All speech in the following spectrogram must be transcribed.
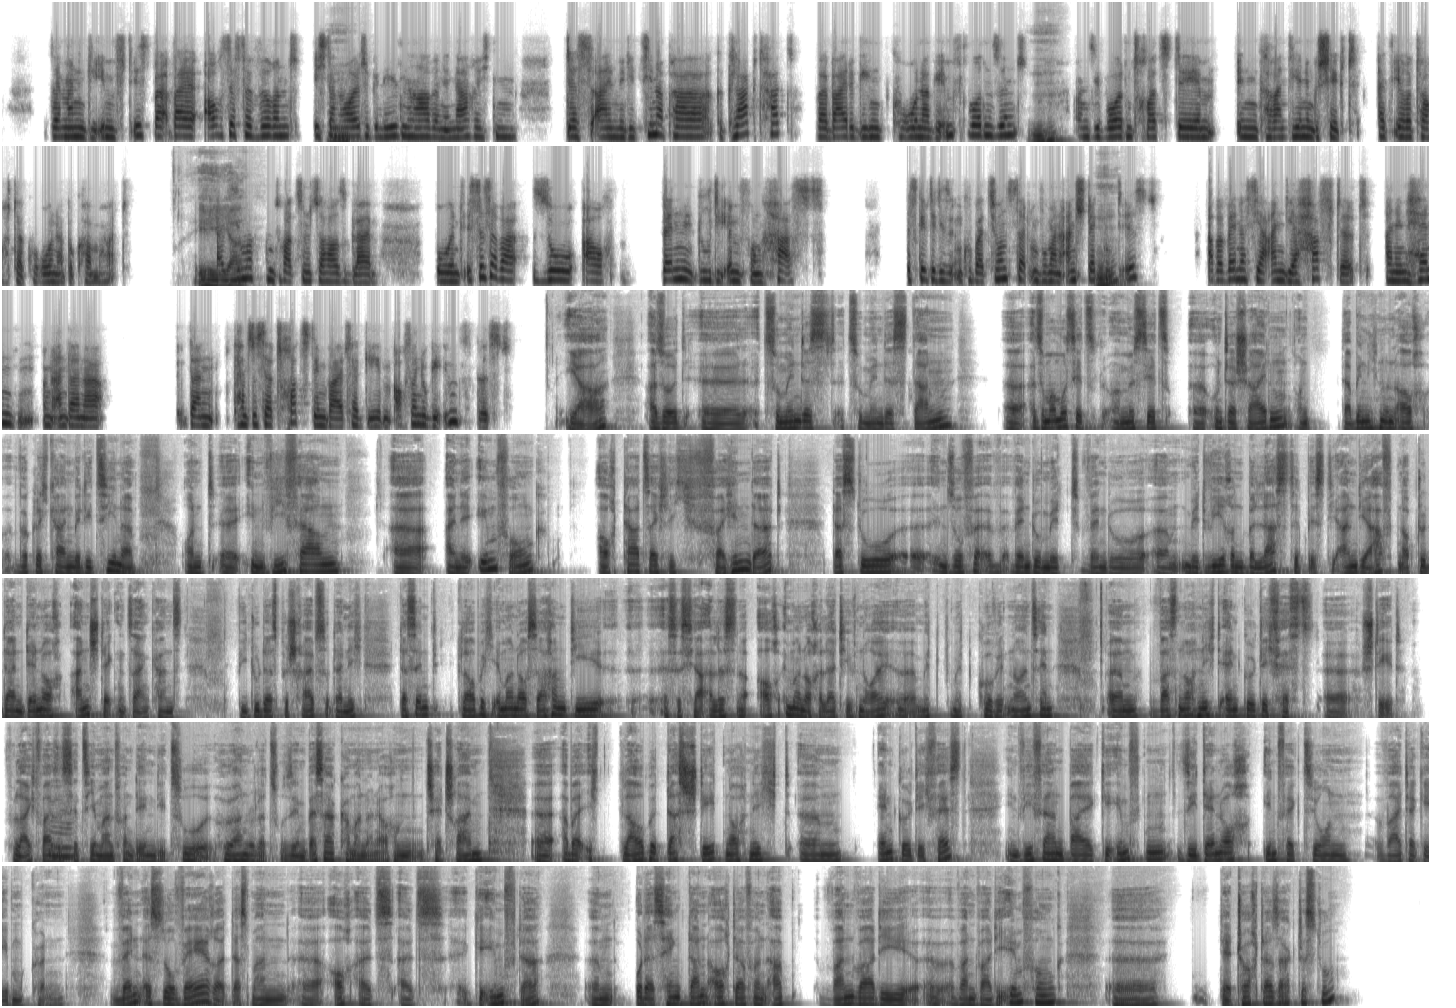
wenn man geimpft ist, weil, weil auch sehr verwirrend ich dann mhm. heute gelesen habe in den Nachrichten, dass ein Medizinerpaar geklagt hat, weil beide gegen Corona geimpft worden sind mhm. und sie wurden trotzdem in Quarantäne geschickt, als ihre Tochter Corona bekommen hat. Ja. Also sie mussten trotzdem zu Hause bleiben. Und ist es aber so auch, wenn du die Impfung hast, es gibt ja diese Inkubationszeit, wo man ansteckend mhm. ist, aber wenn es ja an dir haftet, an den Händen und an deiner dann kannst du es ja trotzdem weitergeben, auch wenn du geimpft bist. Ja, also äh, zumindest zumindest dann. Äh, also man muss jetzt man müsste jetzt äh, unterscheiden und da bin ich nun auch wirklich kein Mediziner und äh, inwiefern äh, eine Impfung auch tatsächlich verhindert, dass du äh, insofern, wenn du mit, wenn du ähm, mit Viren belastet bist, die an dir haften, ob du dann dennoch ansteckend sein kannst wie du das beschreibst oder nicht. Das sind, glaube ich, immer noch Sachen, die, äh, es ist ja alles auch immer noch relativ neu äh, mit, mit Covid-19, ähm, was noch nicht endgültig feststeht. Äh, Vielleicht weiß mhm. es jetzt jemand von denen, die zuhören oder zusehen, besser, kann man dann auch im Chat schreiben. Äh, aber ich glaube, das steht noch nicht ähm, endgültig fest, inwiefern bei Geimpften sie dennoch Infektionen weitergeben können. Wenn es so wäre, dass man äh, auch als, als Geimpfter, ähm, oder es hängt dann auch davon ab, wann war die, äh, wann war die Impfung äh, der Tochter, sagtest du?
